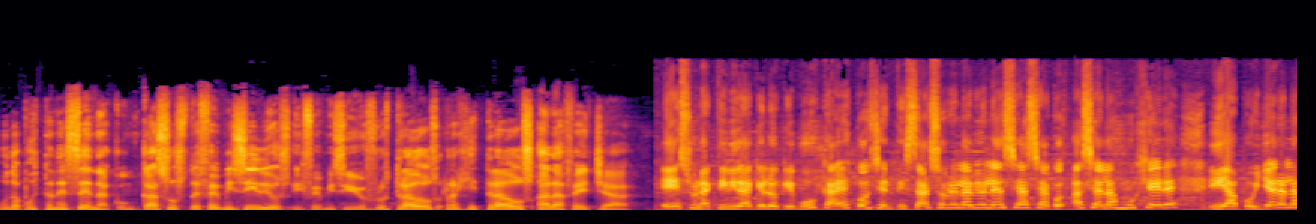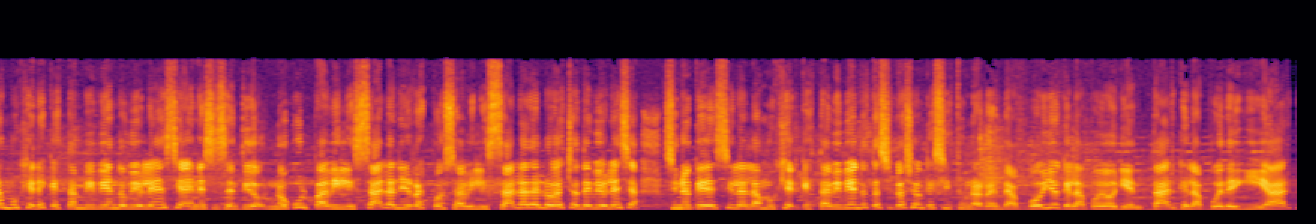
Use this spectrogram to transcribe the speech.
una puesta en escena con casos de femicidios y femicidios frustrados registrados a la fecha. Es una actividad que lo que busca es concientizar sobre la violencia hacia, hacia, las mujeres y apoyar a las mujeres que están viviendo violencia en ese sentido, no culpabilizarla ni responsabilizarla de los hechos de violencia, sino que decirle a la mujer que está viviendo esta situación que existe una red de apoyo, que la puede orientar, que la puede guiar.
